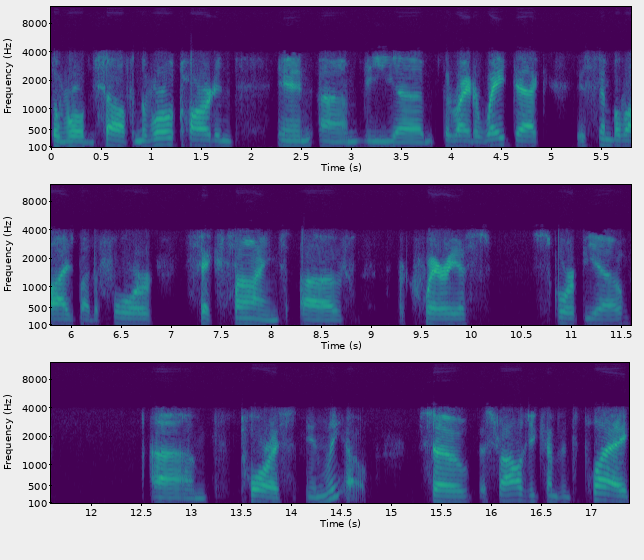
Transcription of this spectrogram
the world itself. And the World card in in um, the uh, the Rider Waite deck is symbolized by the four fixed signs of Aquarius, Scorpio, um, Taurus, and Leo. So astrology comes into play,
